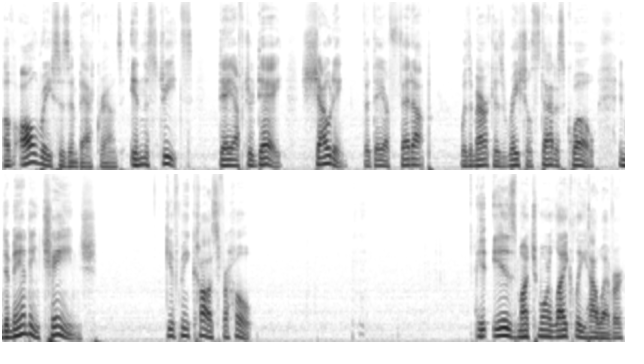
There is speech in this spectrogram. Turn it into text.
of all races and backgrounds, in the streets, day after day, shouting that they are fed up with America's racial status quo and demanding change, give me cause for hope. It is much more likely, however,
